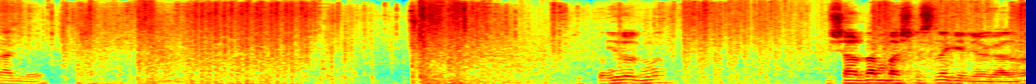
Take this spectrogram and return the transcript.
Ben miyim? İyi durdun lan. Dışarıdan başkası da geliyor galiba.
